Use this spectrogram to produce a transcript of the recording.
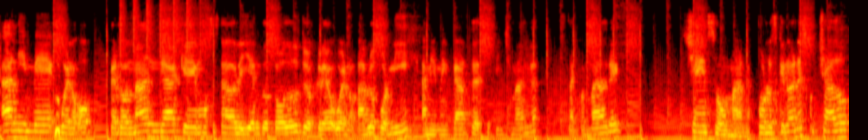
anime, bueno, oh, perdón, manga que hemos estado leyendo todos, yo creo, bueno, hablo por mí, a mí me encanta este pinche manga, está con madre. Chainsaw Man. Por los que no han escuchado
